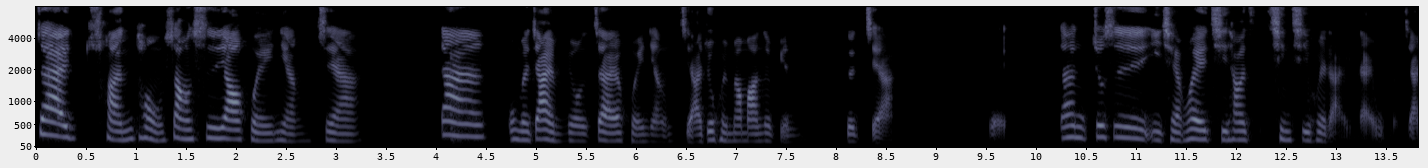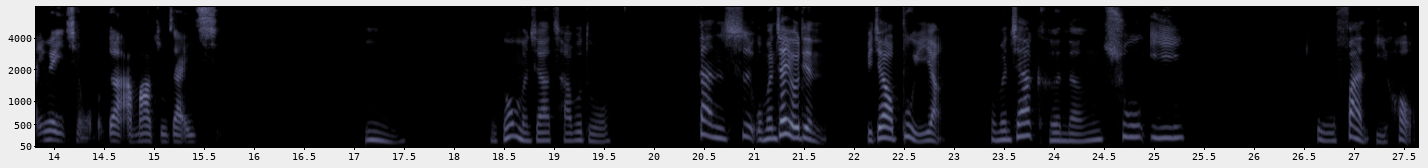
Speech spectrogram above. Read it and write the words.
在传统上是要回娘家，但我们家也没有再回娘家，就回妈妈那边的家。对，但就是以前会其他亲戚会来来我们家，因为以前我们跟阿妈住在一起。嗯，跟我们家差不多，但是我们家有点比较不一样。我们家可能初一午饭以后，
